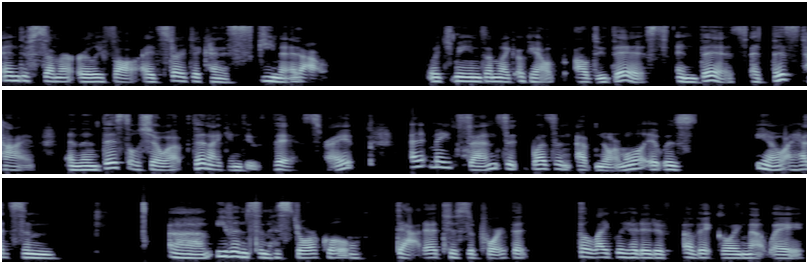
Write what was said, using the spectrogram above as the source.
End of summer, early fall, I had started to kind of scheme it out, which means I'm like, okay, I'll, I'll do this and this at this time, and then this will show up. Then I can do this, right? And it made sense. It wasn't abnormal. It was, you know, I had some, um, even some historical data to support that the likelihood of, of it going that way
